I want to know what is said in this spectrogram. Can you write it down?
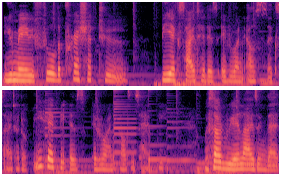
you may feel the pressure to be excited as everyone else is excited or be happy as everyone else is happy without realizing that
